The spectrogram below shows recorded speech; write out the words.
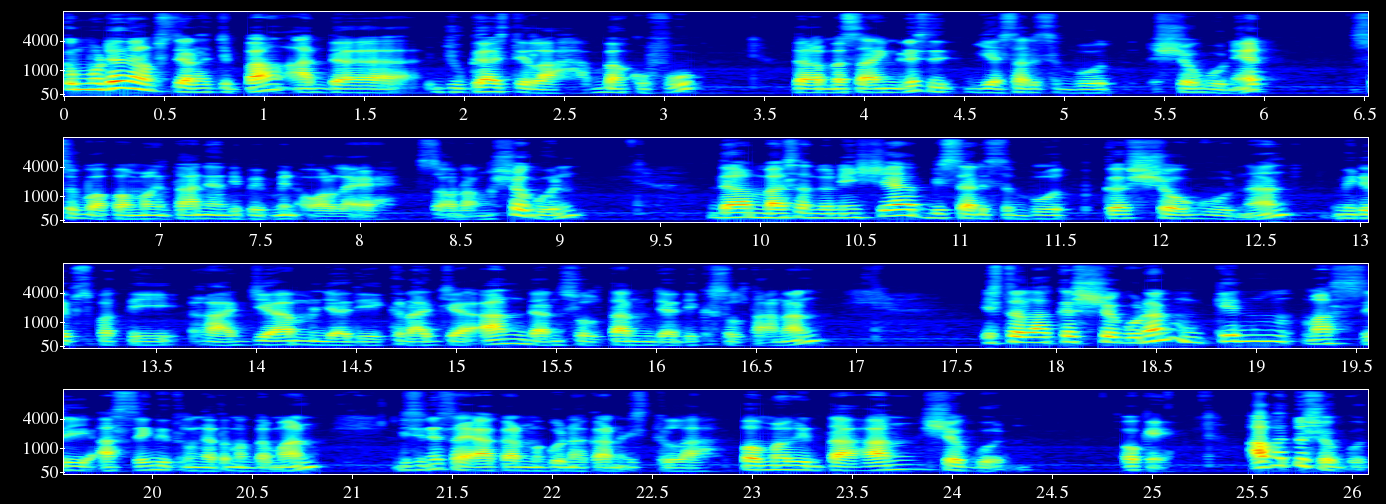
Kemudian dalam sejarah Jepang ada juga istilah bakufu. Dalam bahasa Inggris biasa disebut shogunate, sebuah pemerintahan yang dipimpin oleh seorang shogun. Dalam bahasa Indonesia bisa disebut keshogunan, mirip seperti raja menjadi kerajaan dan sultan menjadi kesultanan. Istilah keshogunan mungkin masih asing di telinga teman-teman. Di sini saya akan menggunakan istilah pemerintahan shogun. Oke, apa itu shogun?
